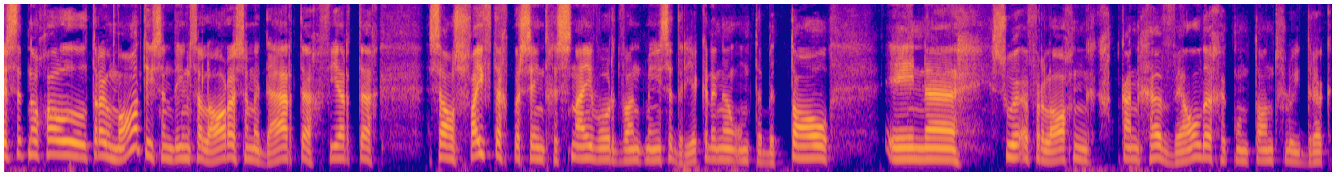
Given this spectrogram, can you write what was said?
is dit nogal traumaties indien salarisse met 30, 40, selfs 50% gesny word want mense het rekeninge om te betaal en uh so 'n verlaging kan geweldige kontantvloei druk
